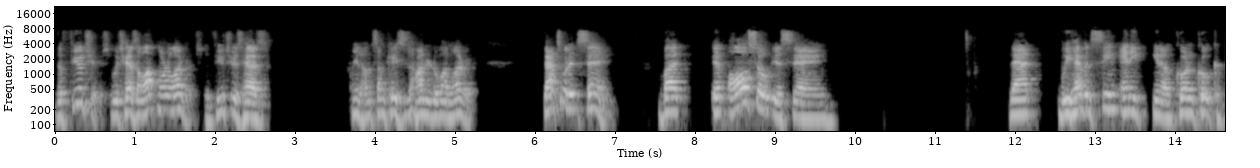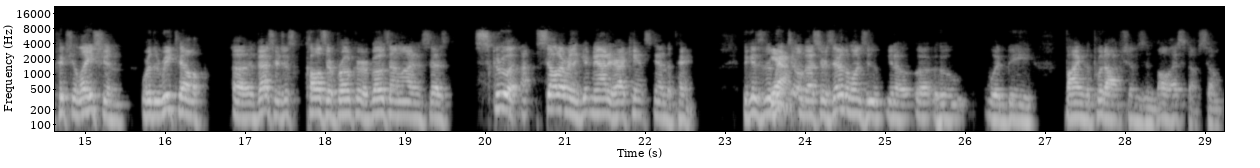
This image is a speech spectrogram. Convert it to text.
the futures, which has a lot more leverage. The futures has, you know, in some cases 100 to 1 leverage. That's what it's saying. But it also is saying that we haven't seen any, you know, quote unquote capitulation where the retail uh, investor just calls their broker or goes online and says, screw it, sell everything, get me out of here. I can't stand the pain. Because the yeah. retail investors, they're the ones who, you know, uh, who would be buying the put options and all that stuff. So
